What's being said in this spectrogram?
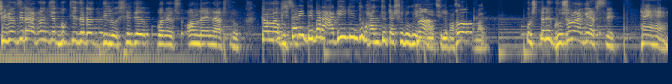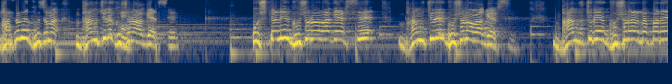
শেখ হাসিনা এখন যে বক্তৃতাটা দিল সে যে মানে অনলাইনে আসলো কাল্লা উস্কানি দেবার আগেই কিন্তু ভাঙচুরটা শুরু হয়ে গিয়েছিল মাসুদ কামাল। উস্কানি ঘোষণা আগে আসছে। হ্যাঁ হ্যাঁ হ্যাঁ। ভাষণের ঘোষণা ভাঙচুরের ঘোষণা আগে আসছে। উস্কানির ঘোষণার আগে আসছে ভাঙচুরের ঘোষণার আগে আসছে। ভাঙচুরের ঘোষণার ব্যাপারে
